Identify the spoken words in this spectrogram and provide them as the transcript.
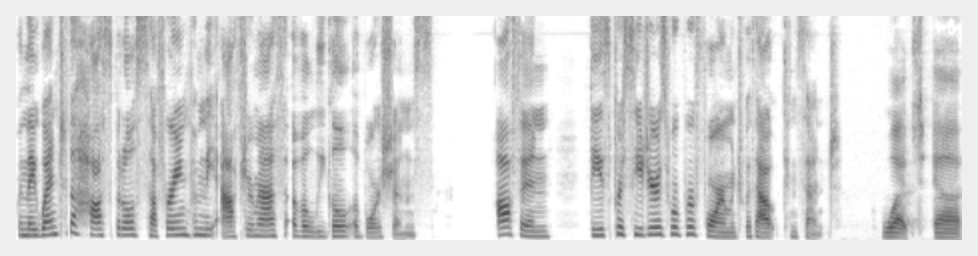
when they went to the hospital suffering from the aftermath of illegal abortions. Often, these procedures were performed without consent. What uh,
